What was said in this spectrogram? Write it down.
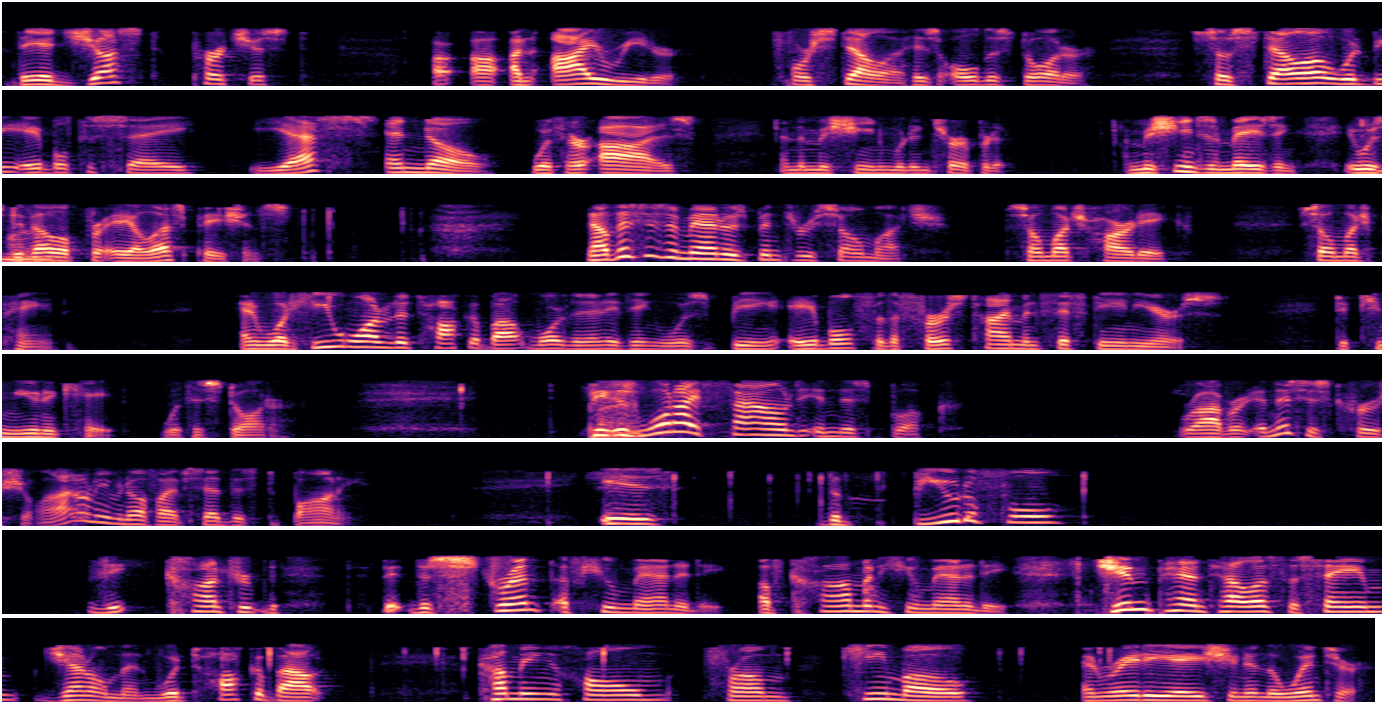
they had just purchased a, a, an eye reader for Stella, his oldest daughter. So Stella would be able to say yes and no with her eyes, and the machine would interpret it. The machine's amazing. It was Wow. developed for ALS patients. Now, this is a man who's been through so much, so much heartache, so much pain. And what he wanted to talk about more than anything was being able, for the first time in 15 years, to communicate with his daughter. Because what I found in this book, Robert, and this is crucial, I don't even know if I've said this to Bonnie, is the beautiful, the contrib- the, strength of humanity, of common humanity. Jim Pantelas, the same gentleman, would talk about coming home from chemo and radiation in the winter,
